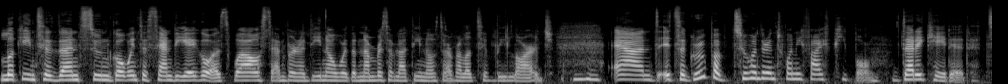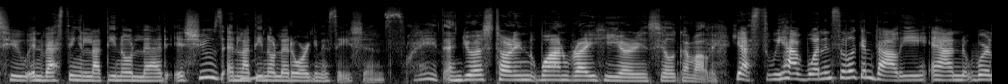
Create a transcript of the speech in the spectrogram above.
looking to then soon go into San Diego as well, San Bernardino, where the numbers of Latinos are relatively large. Mm-hmm. And it's a group of 225 people dedicated to investing in Latino led issues and mm-hmm. Latino led organizations. Great. And you are starting one right here in Silicon Valley. Yes, we have one in Silicon Valley, and we're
